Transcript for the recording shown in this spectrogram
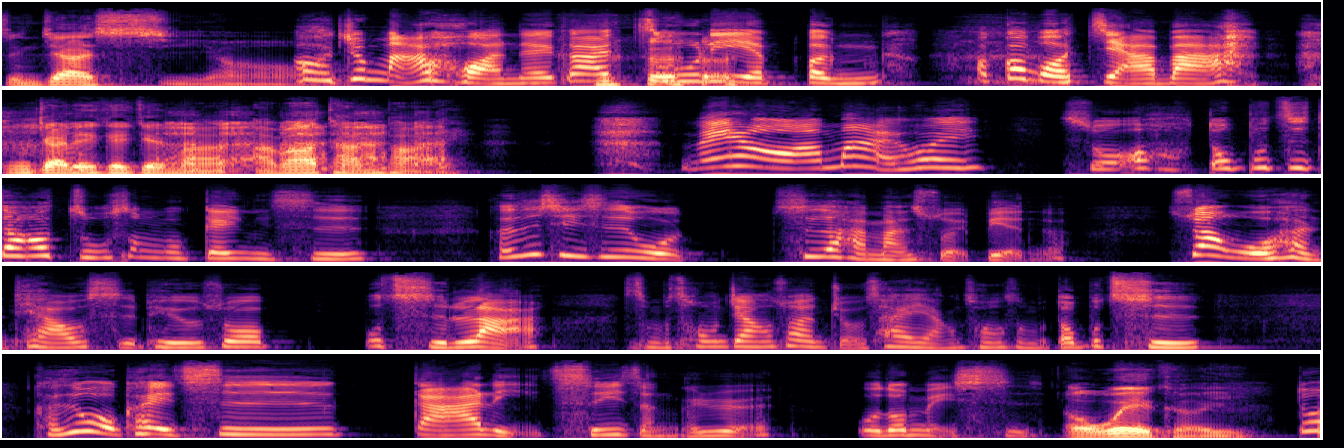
人家洗哦，哦就麻烦呢、刚才猪裂崩，我 够我夹吧？你改天可以跟妈阿妈摊牌。没有，阿妈也会说哦，都不知道要煮什么给你吃。可是其实我吃的还蛮随便的，虽然我很挑食，比如说不吃辣，什么葱姜蒜韭菜洋葱什么都不吃，可是我可以吃咖喱吃一整个月，我都没事。哦，我也可以，对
